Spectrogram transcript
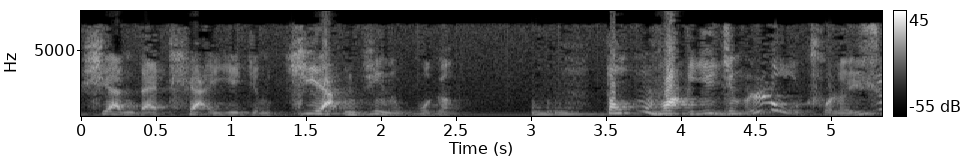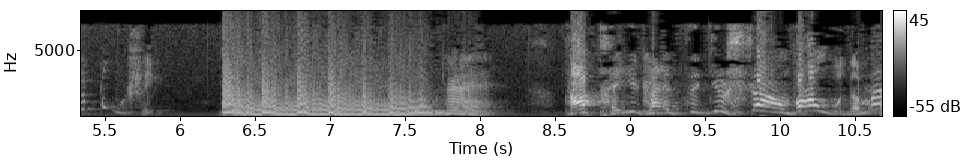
现在天已经将近五更，东方已经露出了鱼肚水。嗯，他推开自己上房屋的门，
